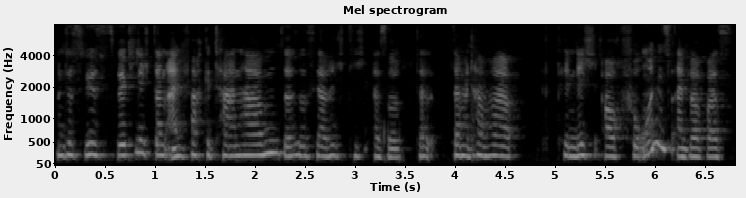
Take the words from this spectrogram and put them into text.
und dass wir's wirklich dann einfach getan haben. Das ist ja richtig also, da damit haben wir, finde ich, auch für uns einfach was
